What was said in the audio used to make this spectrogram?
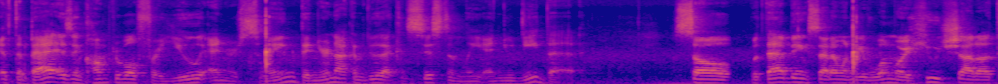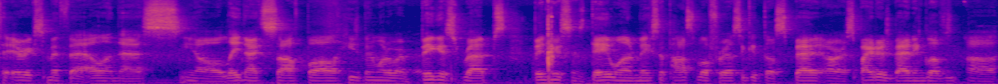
if the bat isn't comfortable for you and your swing, then you're not gonna do that consistently, and you need that. So with that being said, I want to give one more huge shout out to Eric Smith at LNS. You know, late night softball. He's been one of our biggest reps. Been here since day one. Makes it possible for us to get those spat our spiders batting gloves uh,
